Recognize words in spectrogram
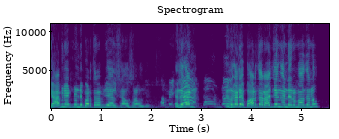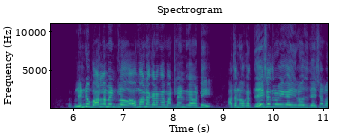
కేబినెట్ నుండి బర్తరఫ్ చేయాల్సిన అవసరం ఉంది. ఎందుకంటే ఎందుకంటే భారత రాజ్యాంగ నిర్మాతను నిండు పార్లమెంట్లో అవమానకరంగా మాట్లాడింది కాబట్టి అతను ఒక దేశద్రోహిగా ఈరోజు దేశంలో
